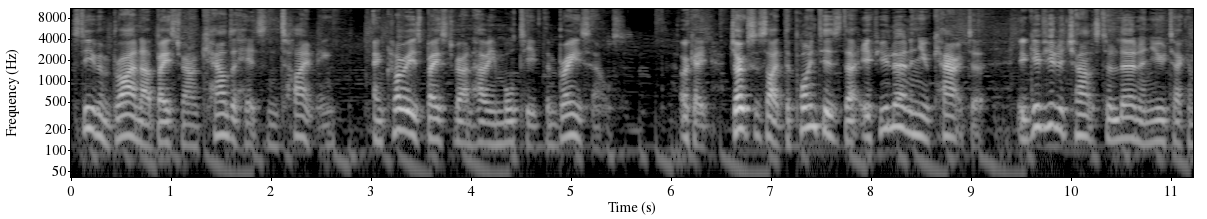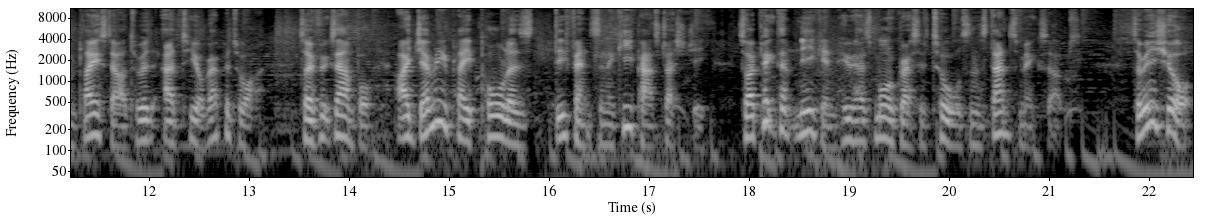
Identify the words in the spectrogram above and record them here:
Steve and Brian are based around counter hits and timing. And Chloe is based around having more teeth than brain cells. Okay, jokes aside, the point is that if you learn a new character, it gives you the chance to learn a new tech Tekken playstyle to add to your repertoire. So for example, I generally play Paul as defense and a keep-out strategy, so I picked up Negan who has more aggressive tools and stance mix-ups. So in short,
